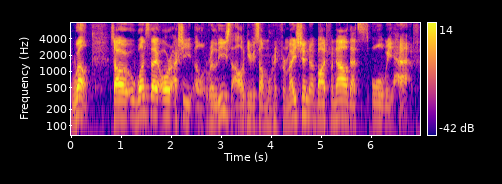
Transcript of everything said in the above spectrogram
well. So once they are actually uh, released, I'll give you some more information, but for now, that's all we have.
